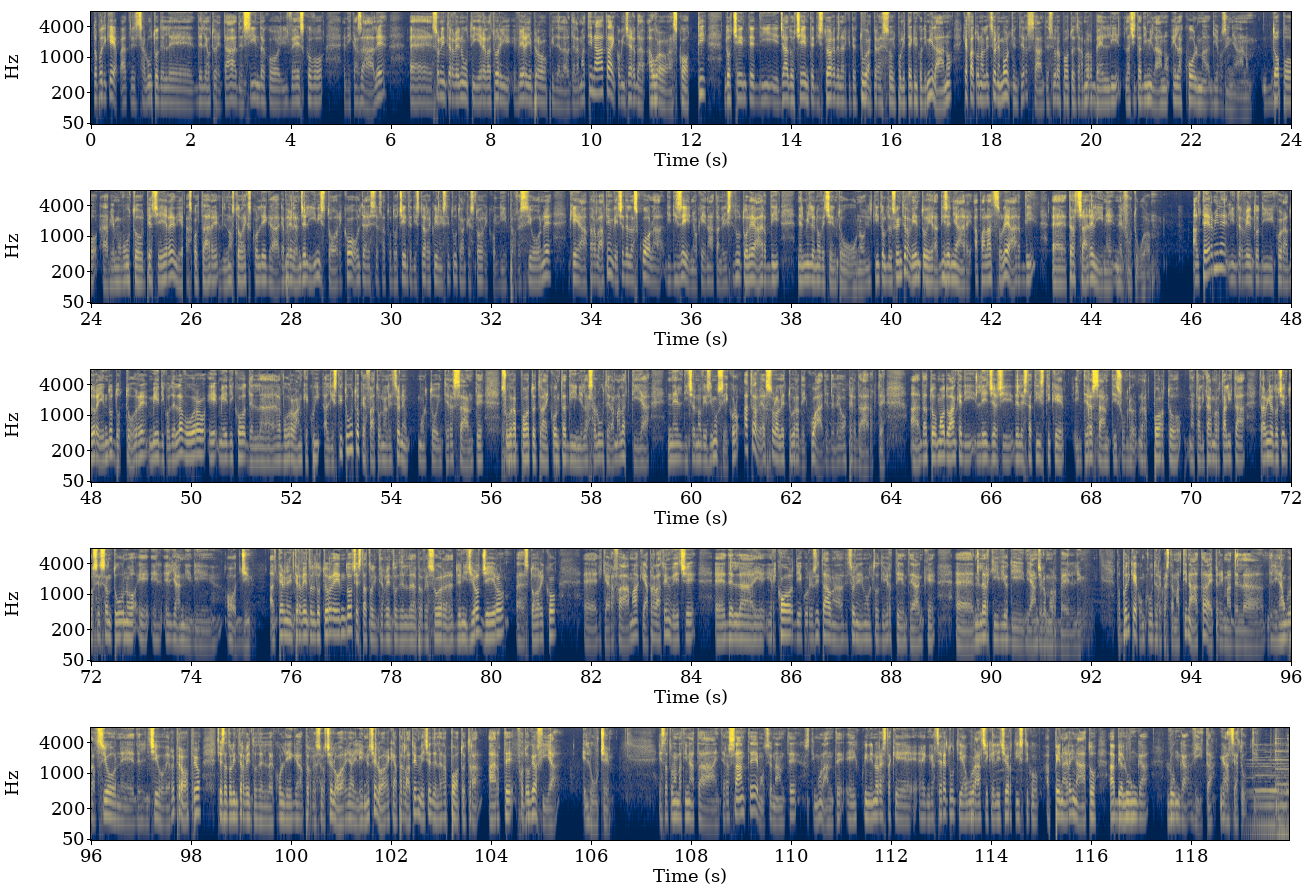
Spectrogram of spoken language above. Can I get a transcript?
Dopodiché, a parte il saluto delle, delle autorità, del sindaco, il vescovo di Casale, eh, sono intervenuti i relatori veri e propri della, della, mattinata, a cominciare da Aurora Scotti, docente di, già docente di storia dell'architettura presso il Politecnico di Milano, che ha fatto una lezione molto interessante sul rapporto tra Morbelli, la città di Milano e la colma di Rosignano. Dopo abbiamo avuto il piacere di ascoltare il nostro ex collega Gabriele Angelini, storico, oltre ad essere stato docente di storia qui nell'istituto, anche storico di professione, che ha parlato invece della scuola di disegno che è nata nell'istituto Leardi nel 1901. Il titolo del suo intervento era Disegnare a Palazzo Leardi, eh, tracciare linee nel futuro. Al termine l'intervento di Corrado Rendo, dottore, medico del lavoro e medico del lavoro anche qui all'istituto, che ha fatto una lezione molto interessante sul rapporto tra i contadini, la salute e la malattia nel XIX secolo attraverso la lettura dei quadri, delle opere d'arte. Ha dato modo anche di leggerci delle statistiche interessanti sul rapporto natalità-mortalità tra 1861 e, e, e gli anni di oggi. Al termine dell'intervento del dottor Rendo c'è stato l'intervento del professor Dionigi Roggero, eh, storico eh, di chiara fama, che ha parlato invece eh, dei ricordi e curiosità, una lezione molto divertente anche eh, nell'archivio di, di, Angelo Morbelli. Dopodiché a concludere questa mattinata e prima del, dell'inaugurazione del liceo vero e proprio c'è stato l'intervento del collega professor Celoria, Elenio Celoria, che ha parlato invece del rapporto tra arte, fotografia e luce. È stata una mattinata interessante, emozionante, stimolante e quindi non resta che ringraziare tutti e augurarci che il liceo artistico appena rinato abbia lunga, lunga vita. Grazie a tutti.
